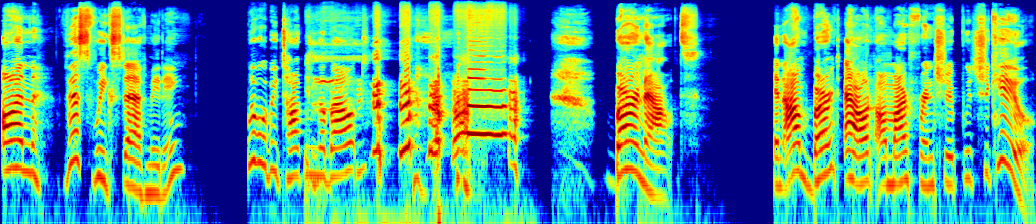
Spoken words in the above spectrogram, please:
On this week's staff meeting, we will be talking about burnout. And I'm burnt out on my friendship with Shaquille.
